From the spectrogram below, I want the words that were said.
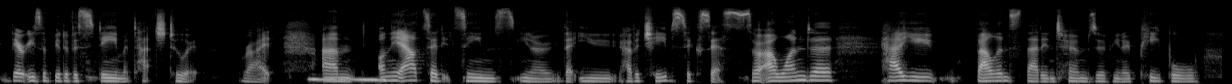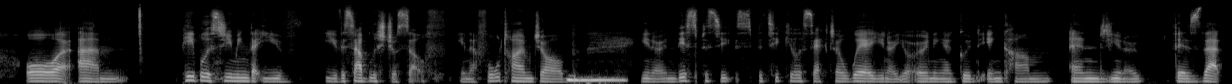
there is a bit of esteem attached to it right? Mm-hmm. Um, on mm. the outset, it seems, you know, that you have achieved success. So I wonder how you balance that in terms of, you know, people or um, people assuming that you've you've established yourself in a full-time job mm-hmm. you know in this particular sector where you know you're earning a good income and you know there's that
